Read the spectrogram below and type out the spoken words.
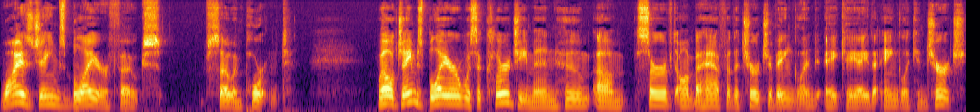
why is James Blair, folks, so important? Well, James Blair was a clergyman who um, served on behalf of the Church of England, aka the Anglican Church.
